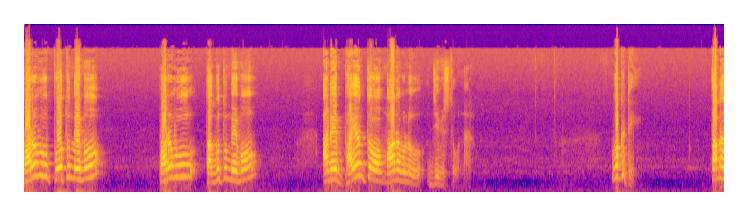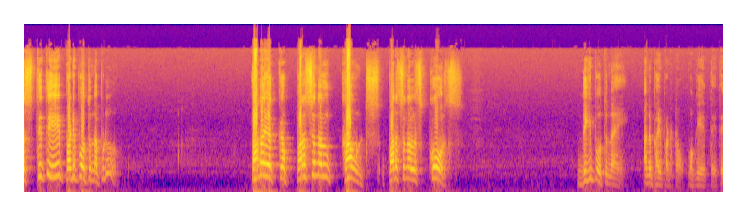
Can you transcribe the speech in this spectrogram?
పరువు పోతుందేమో పరువు తగ్గుతుందేమో అనే భయంతో మానవులు జీవిస్తూ ఉన్నారు. ఒకటి తన స్థితి పడిపోతున్నప్పుడు తన యొక్క పర్సనల్ కౌంట్స్ పర్సనల్ స్కోర్స్ దిగిపోతున్నాయి అని భయపడటం ఒక ఎత్తు అయితే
